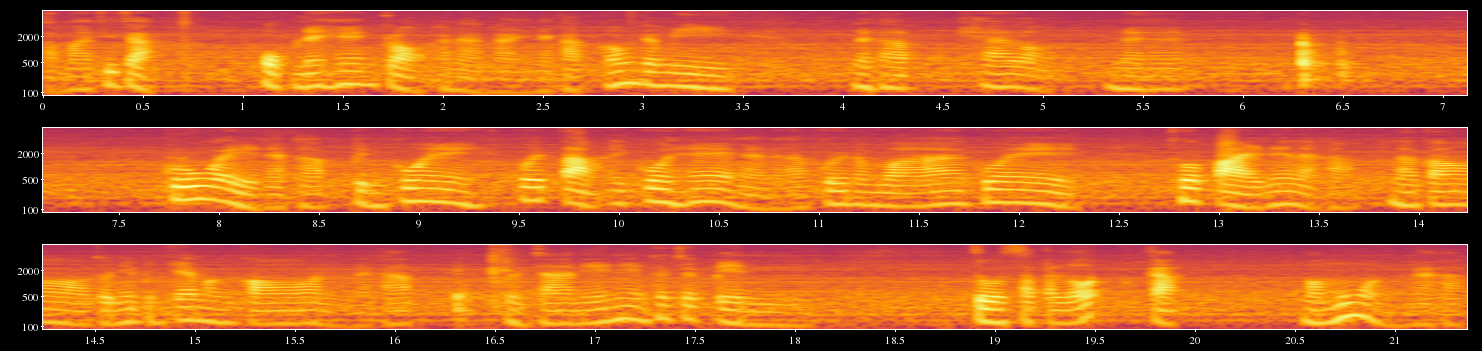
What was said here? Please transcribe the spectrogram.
สามารถที่จะ อบได้แห้งกรอบขนาดไหนนะครับ ก็จะมีนะครับแครอทนะฮะกล้วยนะครับเป็นกล้วยกล้วยตากไอ้กล้วยแห้งนะครับ กล้วยน้ำว้ากล้วยทั่วไปนี่แหละครับ แล้วก็ตัวนี้เป็นแก้มังกรนะครับ ส่วนจานนี้เนี่ยก็จะเป็นตัวสับปะรดกับมะม่วงนะครับ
